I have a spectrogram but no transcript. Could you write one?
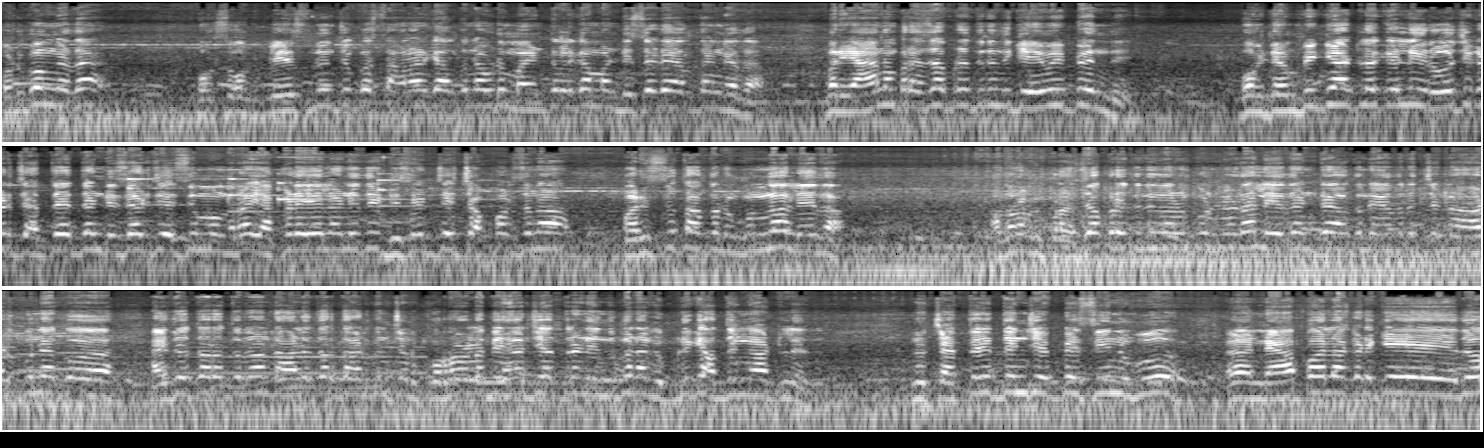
పడుకోం కదా. ఒక ఒక ప్లేస్ నుంచి ఒక స్థానానికి వెళ్తున్నప్పుడు మెంటల్గా మనం డిసైడ్ వెళ్తాం కదా. మరి యానం ప్రజాప్రతినిధికి ఏమైపోయింది? ఒక డంపింగ్ యార్డ్లోకి వెళ్ళి ఈ రోజు ఇక్కడ చెత్త ఎత్దని డిసైడ్ చేసి ముందర ఎక్కడ వేయాలనేది డిసైడ్ చేసి చెప్పాల్సిన పరిస్థితి అతనికి ఉందా లేదా? అతను ఒక ప్రజాప్రతినిధి అనుకుంటున్నాడా? లేదంటే అతను ఏదైనా చిన్న ఆడుకునే ఒక ఐదో తరగతి నాలుగో తరగతి ఆడుకుని చిన్న కుర్రోళ్ళ బిహేవ్ చేస్తున్నాడు. ఎందుకు నాకు ఇప్పటికీ అర్థం కావట్లేదు. నువ్వు చెత్త ఎద్దని చెప్పేసి నువ్వు నేపాల్ అక్కడికి ఏదో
